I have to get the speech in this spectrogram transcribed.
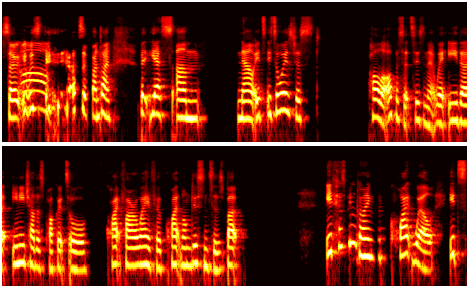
So it was, Oh. it was a fun time. But yes, um, now it's it's always just polar opposites, isn't it? We're either in each other's pockets or quite far away for quite long distances. But it has been going quite well. It's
